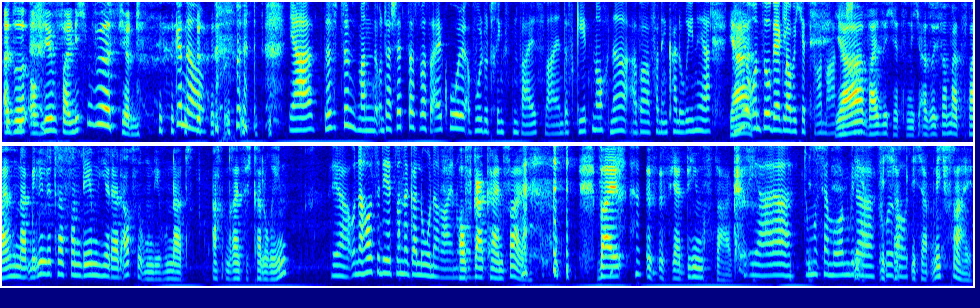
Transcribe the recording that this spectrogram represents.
also auf jeden Fall nicht ein Würstchen. Genau. ja, das stimmt. Man unterschätzt das, was Alkohol, obwohl du trinkst einen Weißwein. Das geht noch, ne? Aber von den Kalorien her. Ja. Bier und so wäre, glaube ich, jetzt dramatisch. Ja, weiß ich jetzt nicht. Also ich sag mal 200 Milliliter von dem hier, der hat auch so um die 138 Kalorien. Ja, und da haust du dir jetzt so eine Gallone rein. Auf gar keinen Fall. Weil es ist ja Dienstag. Ja, du musst ja morgen wieder Ja, früh ich hab, raus. Ich habe nicht frei.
